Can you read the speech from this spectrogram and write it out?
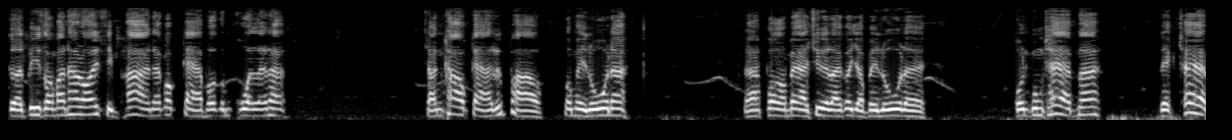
เกิดปี 2515 นะ ก็แก่พอสมควรแล้วนะฉันข้าวแก่หรือเปล่า ก็ไม่รู้นะนะพ่อแม่ชื่ออะไรก็อย่าไปรู้เลย คนกรุงเทพนะ เด็กเทพ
